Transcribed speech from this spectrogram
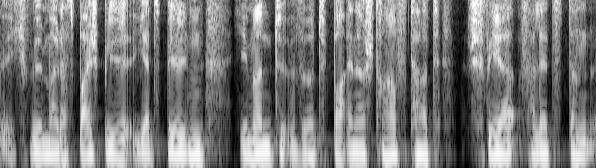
ich will mal das Beispiel jetzt bilden, jemand wird bei einer Straftat schwer verletzt, dann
